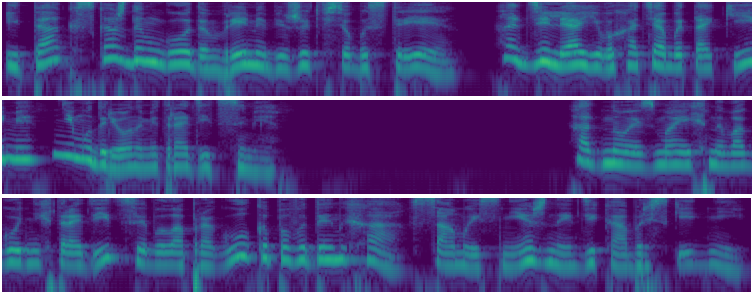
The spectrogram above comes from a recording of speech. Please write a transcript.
И так с каждым годом время бежит все быстрее, отделяя его хотя бы такими немудреными традициями. Одной из моих новогодних традиций была прогулка по ВДНХ в самые снежные декабрьские дни.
